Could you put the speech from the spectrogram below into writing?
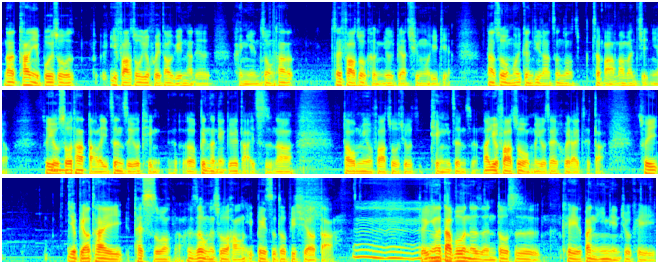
那他也不会说一发作又回到原来的很严重，他再发作可能就比较轻微一点。那时候我们会根据他症状再把它慢慢减药。所以有时候他打了一阵子又停，呃，变成两个月打一次，那到没有发作就停一阵子，那又发作我们又再回来再打。所以也不要太太失望了，认为说好像一辈子都必须要打。嗯嗯。对，因为大部分的人都是可以半年一年就可以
